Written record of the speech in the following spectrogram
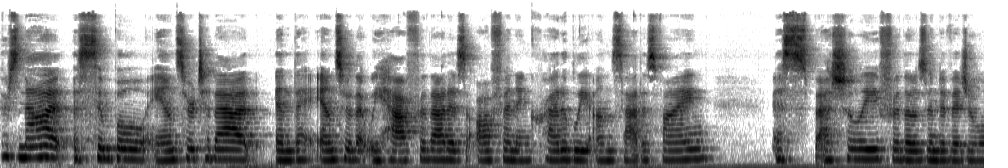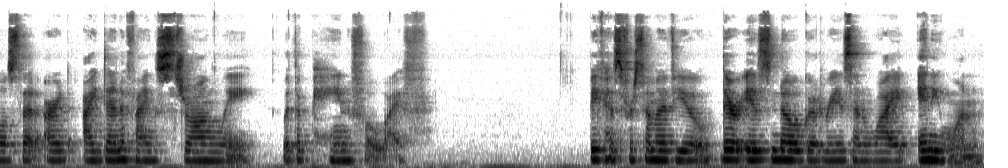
There's not a simple answer to that, and the answer that we have for that is often incredibly unsatisfying especially for those individuals that are identifying strongly with a painful life. Because for some of you, there is no good reason why anyone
